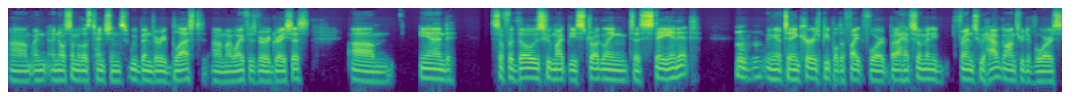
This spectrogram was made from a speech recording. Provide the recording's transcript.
um, I, I, know some of those tensions. We've been very blessed. Uh, my wife is very gracious. Um, and so for those who might be struggling to stay in it, mm-hmm. you know, to encourage people to fight for it. But I have so many friends who have gone through divorce.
